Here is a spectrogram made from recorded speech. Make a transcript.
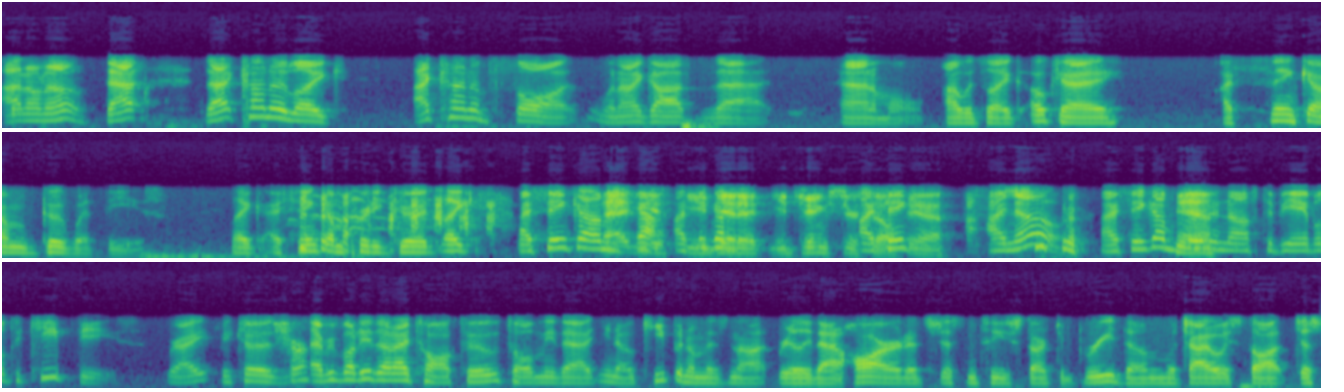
I don't know that that kind of like I kind of thought when I got that animal, I was like, okay, I think I'm good with these. Like I think I'm pretty good. Like I think I'm. That- yeah, you, I you think did I'm, it. You jinxed yourself. I yourself. think yeah. I know. I think I'm Yeah. good enough to be able to keep these, right? Because Sure. everybody that I talked to told me that you know keeping them is not really that hard. It's just until you start to breed them, which I always thought just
